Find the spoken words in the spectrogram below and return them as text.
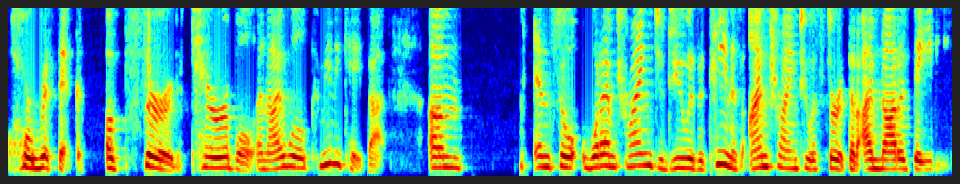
horrific, absurd, terrible. And I will communicate that. Um, and so what I'm trying to do as a teen is I'm trying to assert that I'm not a baby.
